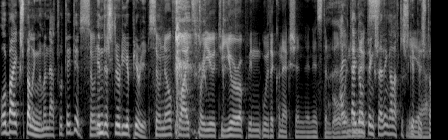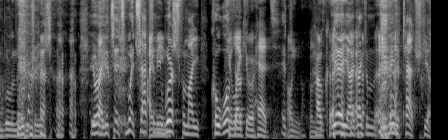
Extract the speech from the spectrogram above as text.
or by expelling them, and that's what they did So- in this 30 year period. So no flights for you to Europe in, with a connection in Istanbul. I, in I don't next- think so. I think I'll have to skip Yeah. Istanbul in the future. Yes, you're right. It's it's it's actually mean, worse for my co-author. You like your head It- on, on How the- co- yeah, yeah, I'd like them to remain attached. Yeah,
